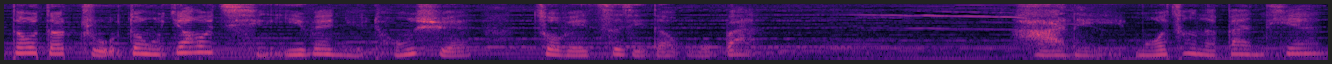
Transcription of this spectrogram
都得主动邀请一位女同学作为自己的舞伴。哈利磨蹭了半天，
